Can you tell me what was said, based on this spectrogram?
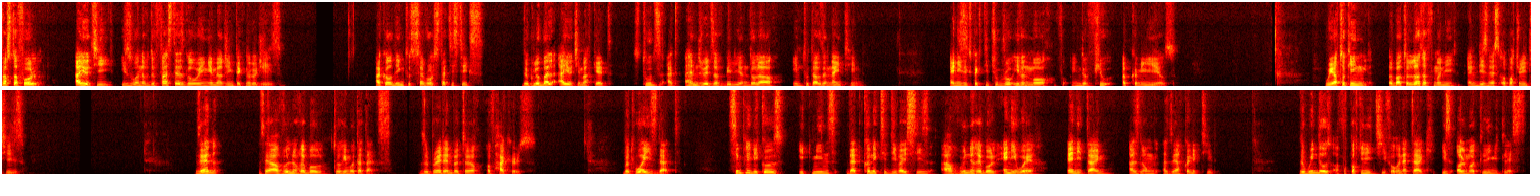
First of all, IoT is one of the fastest growing emerging technologies. According to several statistics, the global IoT market stood at hundreds of billion dollars in 2019 and is expected to grow even more in the few upcoming years. We are talking about a lot of money and business opportunities. Then they are vulnerable to remote attacks, the bread and butter of hackers. But why is that? Simply because it means that connected devices are vulnerable anywhere anytime as long as they are connected. The windows of opportunity for an attack is almost limitless.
